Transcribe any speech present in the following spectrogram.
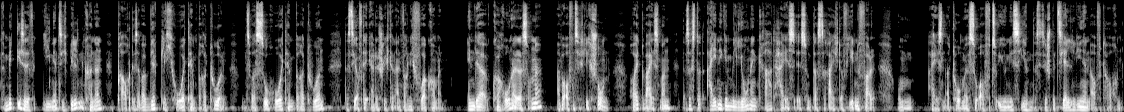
Damit diese Linien sich bilden können, braucht es aber wirklich hohe Temperaturen. Und zwar so hohe Temperaturen, dass sie auf der Erde schlicht und einfach nicht vorkommen. In der Corona der Sonne aber offensichtlich schon. Heute weiß man, dass es dort einige Millionen Grad heiß ist und das reicht auf jeden Fall, um Eisenatome so oft zu ionisieren, dass diese speziellen Linien auftauchen.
